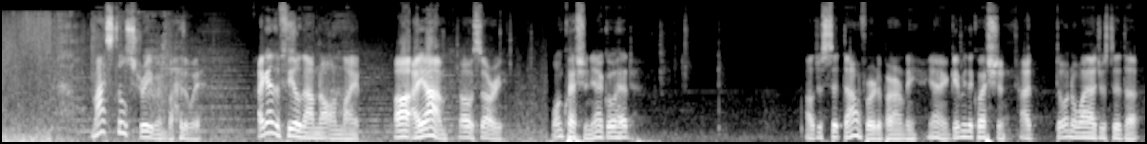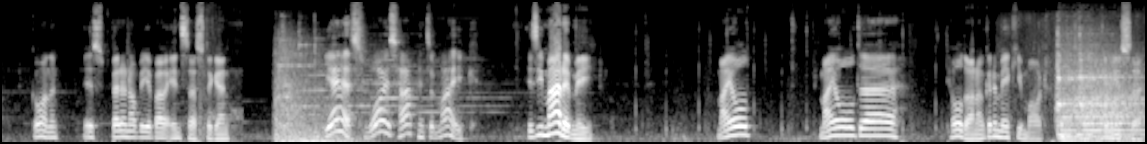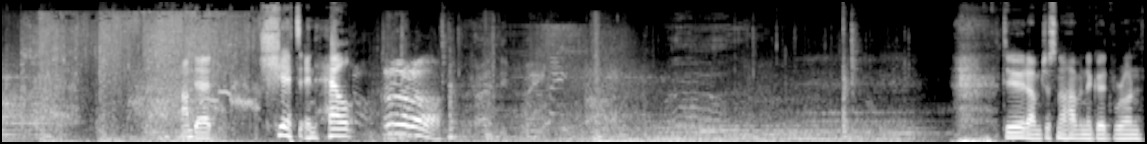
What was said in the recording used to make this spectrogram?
Am I still streaming, by the way? I get the feel that I'm not online. Oh, I am. Oh, sorry. One question. Yeah, go ahead. I'll just sit down for it, apparently. Yeah, give me the question. I don't know why I just did that. Go on, then. This better not be about incest again. Yes, what has happened to Mike? Is he mad at me? My old... My old, uh... Hold on, I'm gonna make you mod. Give me a sec. I'm dead. Shit in hell. Ugh. Dude, I'm just not having a good run.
